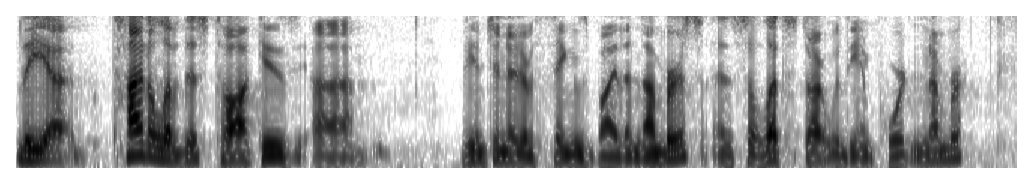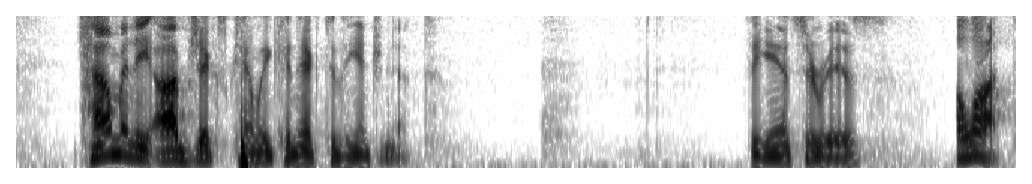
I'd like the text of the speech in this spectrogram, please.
the uh, title of this talk is uh, The Internet of Things by the Numbers. And so let's start with the important number. How many objects can we connect to the Internet? The answer is a lot.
